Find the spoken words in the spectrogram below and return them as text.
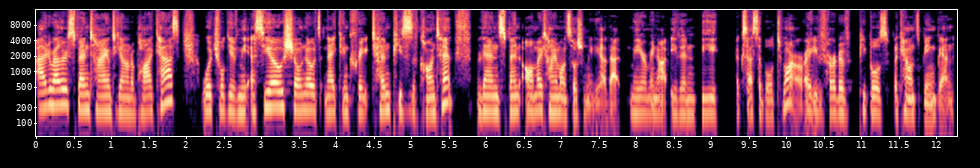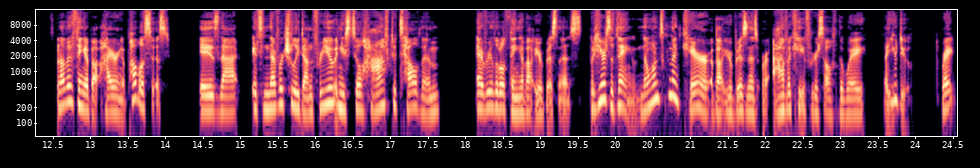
I'd rather spend time to get on a podcast, which will give me SEO, show notes, and I can create 10 pieces of content than spend all my time on social media that may or may not even be accessible tomorrow, right? You've heard of people's accounts being banned. Another thing about hiring a publicist is that it's never truly done for you and you still have to tell them every little thing about your business. But here's the thing. No one's going to care about your business or advocate for yourself the way that you do, right?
